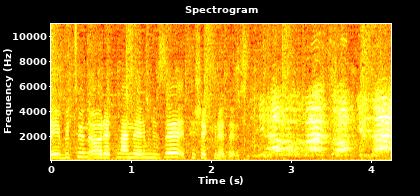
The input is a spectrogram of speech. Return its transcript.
E, bütün öğretmenlerimize teşekkür ederiz. Kitap okumak çok güzel.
